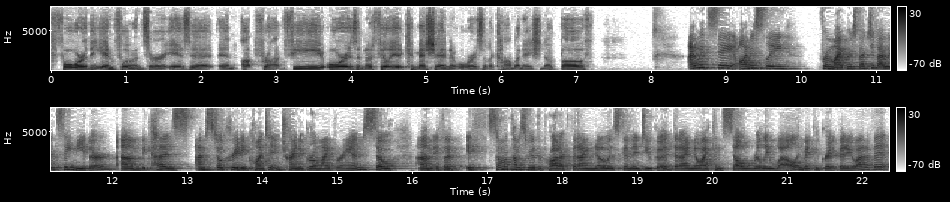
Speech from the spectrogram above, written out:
for the influencer? Is it an upfront fee or is it an affiliate commission or is it a combination of both? I would say honestly from my perspective, I would say neither, um, because I'm still creating content and trying to grow my brand. So um, if a, if someone comes to me with a product that I know is going to do good, that I know I can sell really well and make a great video out of it,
